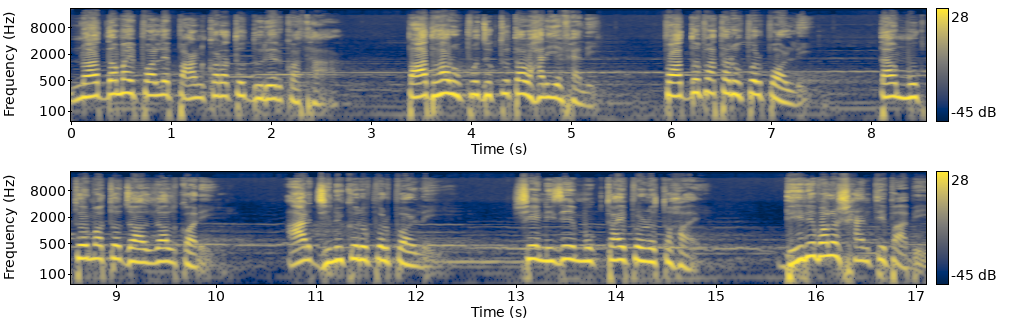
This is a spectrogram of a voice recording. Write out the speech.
নর্দমায় পড়লে পান করা তো দূরের কথা। পা ধোয়ার উপযুক্ততাও হারিয়ে ফেলে। পদ্মপাতার উপর পড়লে তা মুক্তর মতো জল জল করে। আর ঝিনুকের উপর পড়লে, সে নিজে মুক্তায় পরিণত হয়। ধীরে বলো শান্তি পাবে,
